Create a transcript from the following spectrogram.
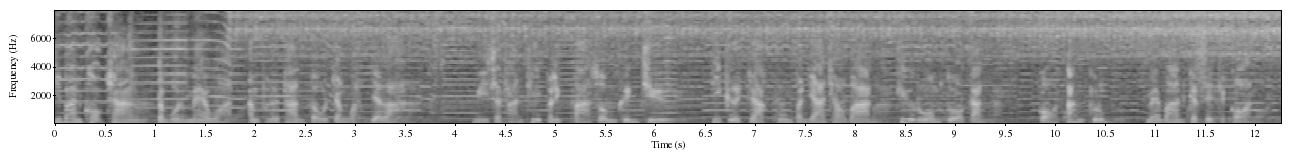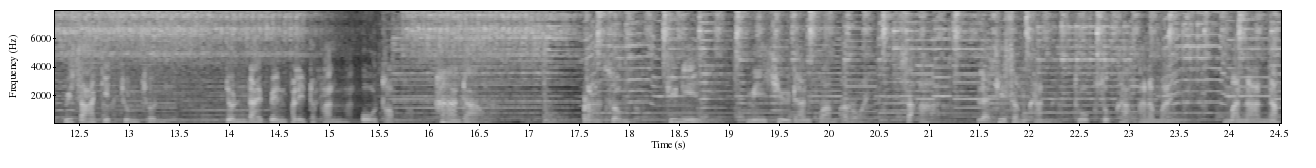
ที่บ้านคอกช้าง ตำบลแม่หวาด อำเภอทานโต จังหวัดยะลา มีสถานที่ผลิตปลาส้มขึ้นชื่อ ที่เกิดจากภูมิปัญญาชาวบ้านที่รวมตัวกัน ก่อตั้งกลุ่ม แม่บ้านเกษตรกร วิสาหกิจชุมชน จนได้เป็นผลิตภัณฑ์โอท็อป5ดาว ปลาส้มที่นี่มีชื่อด้านความอร่อย สะอาด และที่สำคัญถูกสุขอนามัย มานานนับ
